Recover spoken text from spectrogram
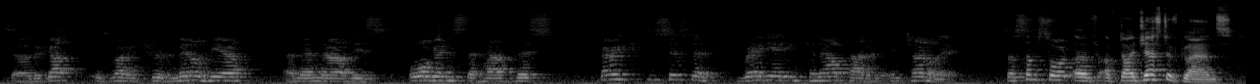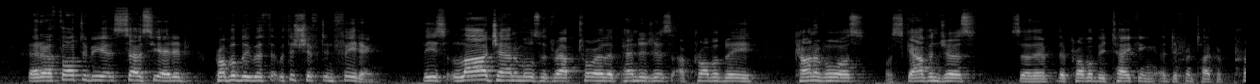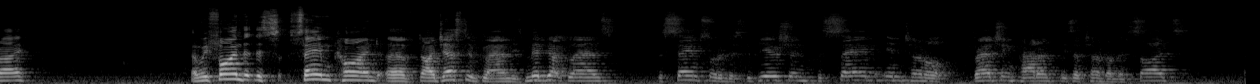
So the gut is running through the middle here, and then there are these organs that have this very consistent radiating canal pattern internally. So some sort of, of digestive glands that are thought to be associated probably with, with a shift in feeding. These large animals with raptorial appendages are probably carnivores or scavengers, so they're, they're probably taking a different type of prey. And we find that this same kind of digestive gland, these midgut glands, the same sort of distribution, the same internal branching pattern, these are turned on their sides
